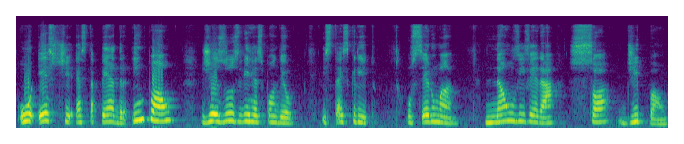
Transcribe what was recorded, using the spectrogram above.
o este esta pedra em pão. Jesus lhe respondeu: Está escrito: o ser humano não viverá só de pão.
